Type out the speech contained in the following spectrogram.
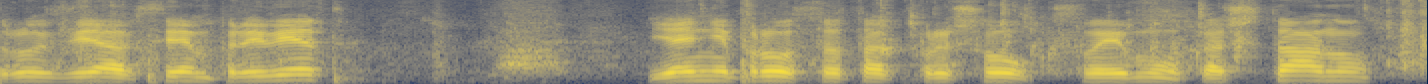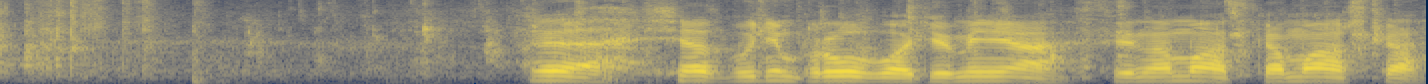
Друзья, всем привет! Я не просто так пришел к своему каштану. Сейчас будем пробовать. У меня свиномат Камашка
